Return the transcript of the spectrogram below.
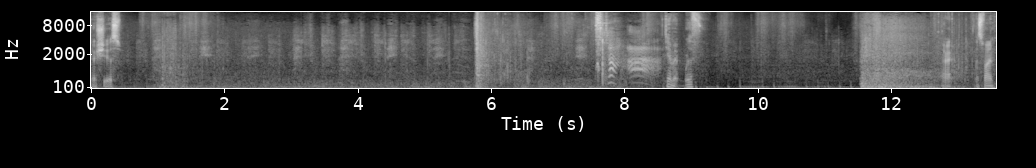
There she is. Damn it, where the fine.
